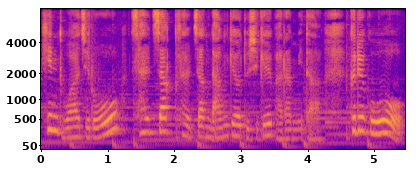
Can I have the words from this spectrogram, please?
흰 도화지로 살짝 살짝 남겨두시길 바랍니다. 그리고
